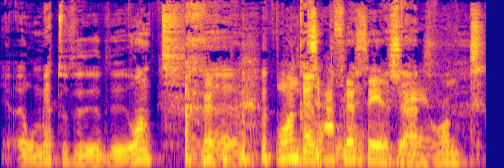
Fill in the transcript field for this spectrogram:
é o método de, de onte. Uh, onte campo, à francesa, né? é onte.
